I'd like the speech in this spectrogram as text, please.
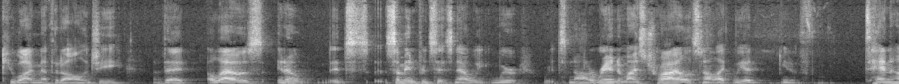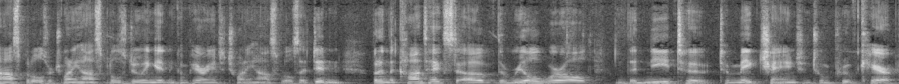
QI methodology that allows you know it's some inferences. Now we, we're it's not a randomized trial. It's not like we had you know. 10 hospitals or 20 hospitals doing it and comparing it to 20 hospitals that didn't. But in the context of the real world, the need to, to make change and to improve care,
